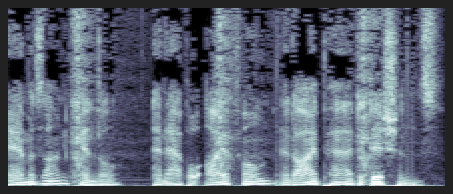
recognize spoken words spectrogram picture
Amazon Kindle, and Apple iPhone and iPad editions.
